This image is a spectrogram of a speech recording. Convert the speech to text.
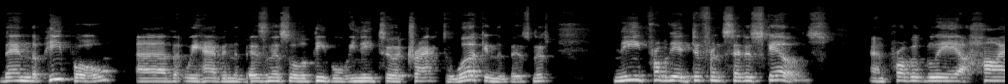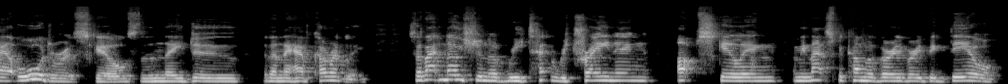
then the people uh, that we have in the business or the people we need to attract to work in the business need probably a different set of skills and probably a higher order of skills than they do than they have currently. So that notion of retraining, upskilling, I mean, that's become a very, very big deal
